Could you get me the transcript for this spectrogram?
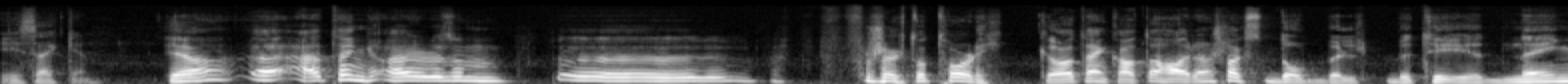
i sekken. Ja, jeg tenker, jeg liksom øh, forsøkt å tolke og tenke at det har en slags dobbeltbetydning.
